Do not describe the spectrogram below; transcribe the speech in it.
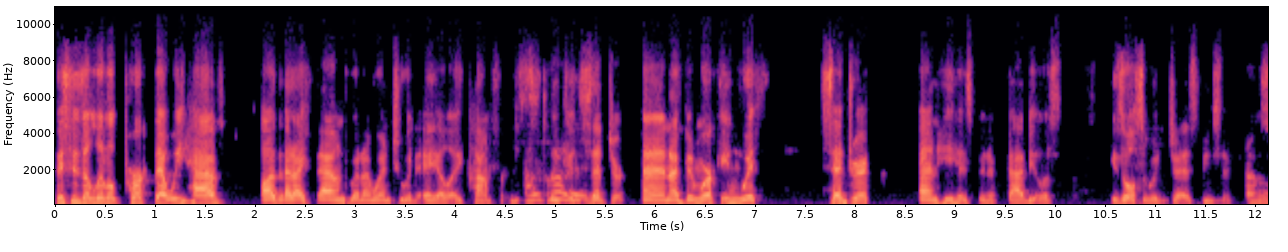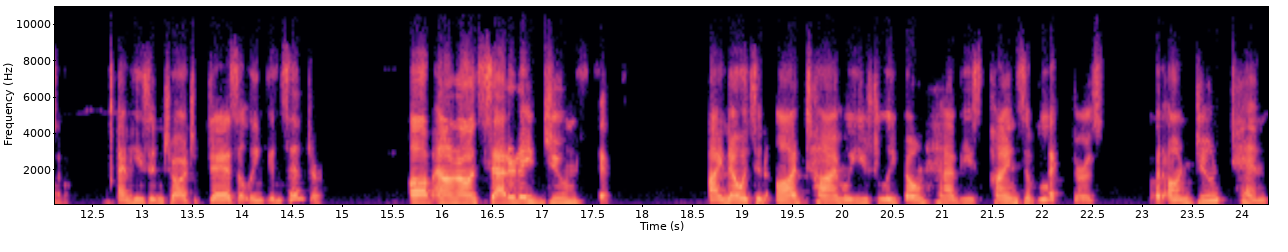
this is a little perk that we have uh, that I found when I went to an ALA conference, Oh, Lincoln. Center. And I've been working with Cedric, and he has been a fabulous. He's also a jazz musician, Oh, so- and he's in charge of jazz at Lincoln Center. Um, and on Saturday, June 5th, I know it's an odd time. We usually don't have these kinds of lectures, but on June 10th,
